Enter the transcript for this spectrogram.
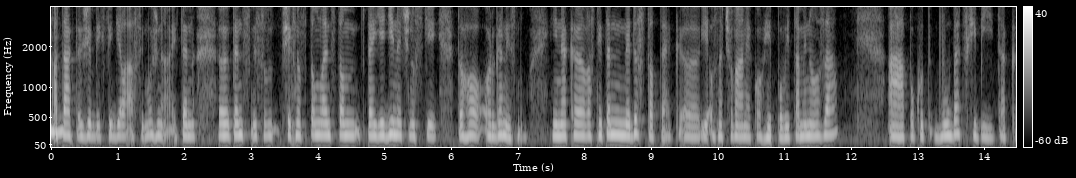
mm. a mhm. tak, takže bych viděla asi možná i ten, eh, ten smysl všechno v tomhle, v, tom, v té jedinečnosti toho organismu. Jinak eh, vlastně ten nedostatek eh, je označován jako hypovitaminóza, a pokud vůbec chybí, tak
